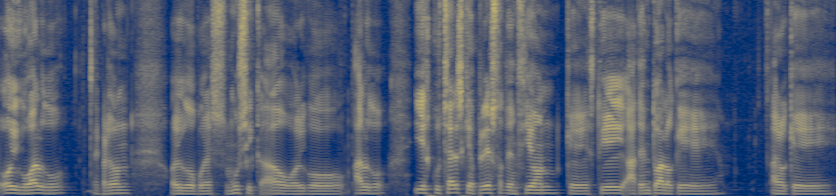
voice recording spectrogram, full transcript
oigo algo, eh, perdón, oigo pues música o oigo algo y escuchar es que presto atención, que estoy atento a lo que a lo que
